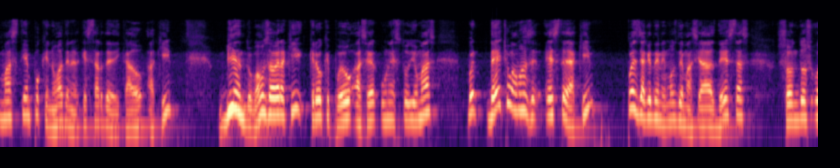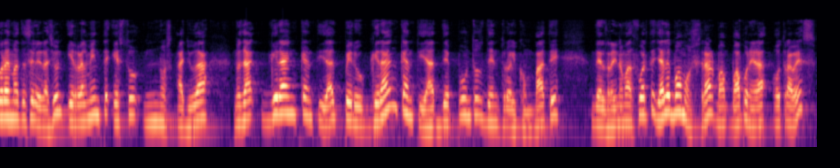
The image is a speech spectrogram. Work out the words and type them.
más tiempo que no va a tener que estar dedicado aquí. Viendo, vamos a ver aquí, creo que puedo hacer un estudio más. Bueno, de hecho vamos a hacer este de aquí, pues ya que tenemos demasiadas de estas, son dos horas más de aceleración y realmente esto nos ayuda, nos da gran cantidad, pero gran cantidad de puntos dentro del combate del reino más fuerte. Ya les voy a mostrar, voy a poner otra vez.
